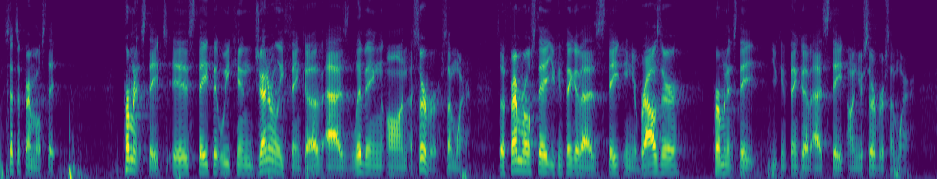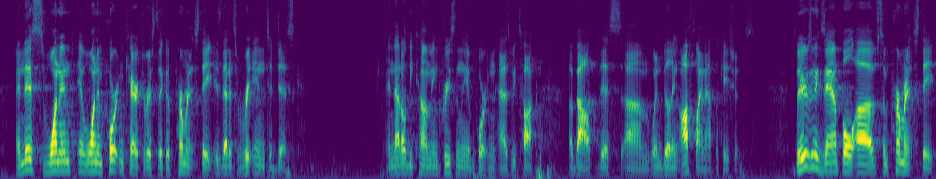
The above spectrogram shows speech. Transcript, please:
So that's ephemeral state. Permanent state is state that we can generally think of as living on a server somewhere. So ephemeral state you can think of as state in your browser. Permanent state you can think of as state on your server somewhere. And this one, in, one important characteristic of permanent state is that it's written to disk. And that'll become increasingly important as we talk about this um, when building offline applications. So here's an example of some permanent state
